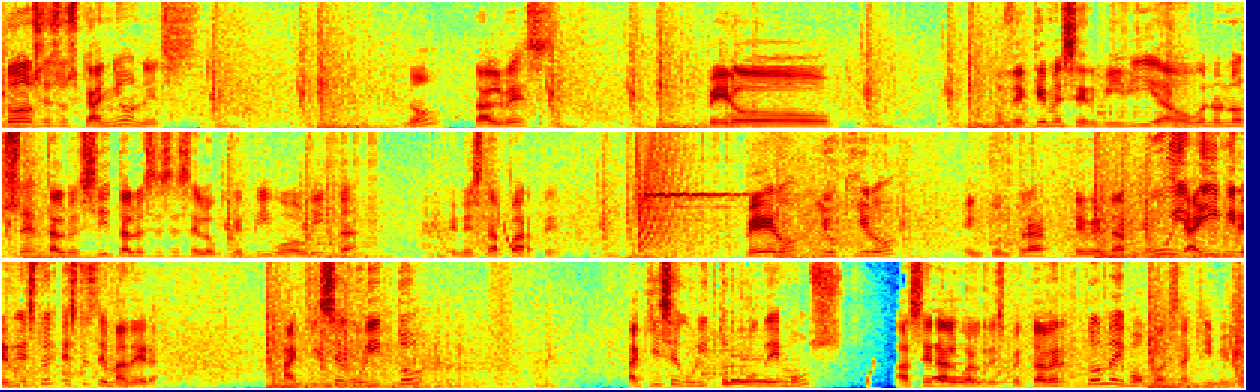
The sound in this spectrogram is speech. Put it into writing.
todos esos cañones. ¿No? Tal vez. Pero, pues de qué me serviría, o bueno, no sé, tal vez sí, tal vez ese es el objetivo ahorita, en esta parte. Pero yo quiero encontrar de verdad... Uy, ahí, miren, esto, esto es de madera. Aquí segurito, aquí segurito podemos hacer algo al respecto. A ver, ¿dónde hay bombas? Aquí, miren.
